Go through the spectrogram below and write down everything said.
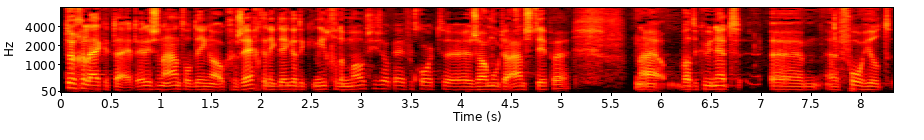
Tegelijkertijd, er is een aantal dingen ook gezegd. En ik denk dat ik in ieder geval de moties ook even kort uh, zou moeten aanstippen. Nou, wat ik u net uh, voorhield,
